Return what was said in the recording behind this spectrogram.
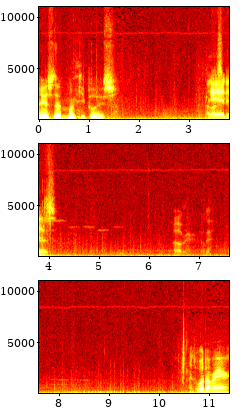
I guess that monkey place. I Yeah, lost you it is. guys. Over here. Okay. There's wood over here.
